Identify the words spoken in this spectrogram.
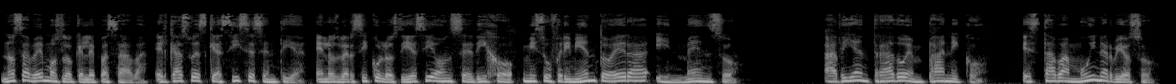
No sabemos lo que le pasaba. El caso es que así se sentía. En los versículos 10 y 11 dijo, mi sufrimiento era inmenso. Había entrado en pánico. Estaba muy nervioso.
